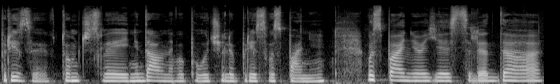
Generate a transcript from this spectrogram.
призы, в том числе и недавно вы получили приз в Испании. В Испанию ездили, да.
